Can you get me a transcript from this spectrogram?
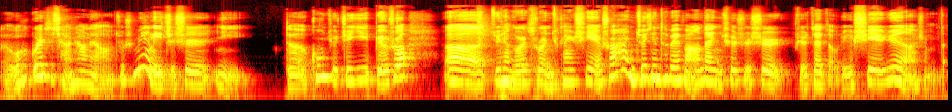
呃，我和 Grace 常常聊，就是命理只是你的工具之一。比如说，呃，就像 Grace 说，你去看事业，说啊，你最近特别忙，但你确实是，比如在走这个事业运啊什么的。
